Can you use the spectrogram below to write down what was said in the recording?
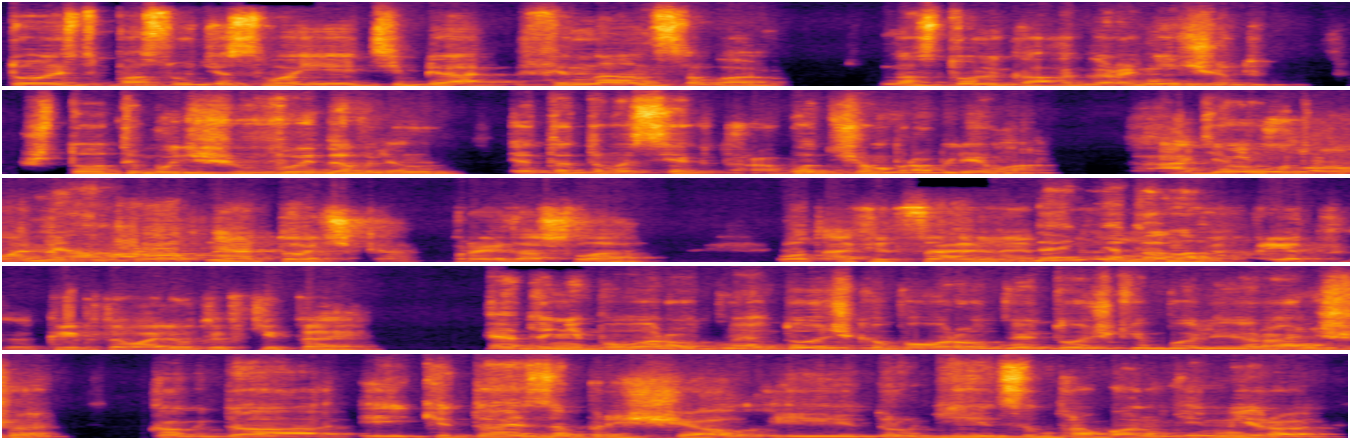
То есть, по сути своей, тебя финансово настолько ограничат, что ты будешь выдавлен от этого сектора. Вот в чем проблема. Одним словом, это поворотная точка произошла. Вот официальная да нет, она... пред криптовалюты в Китае. Это не поворотная точка. Поворотные точки были и раньше, когда и Китай запрещал, и другие центробанки мира,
